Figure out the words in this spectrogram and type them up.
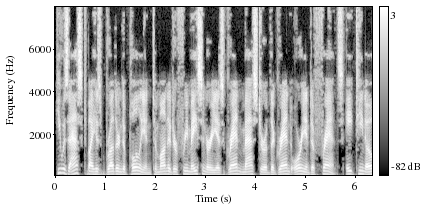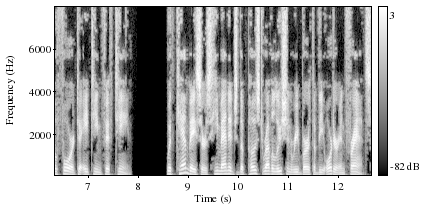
He was asked by his brother Napoleon to monitor Freemasonry as Grand Master of the Grand Orient of France 1804 With Cambacérès he managed the post-revolution rebirth of the order in France.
